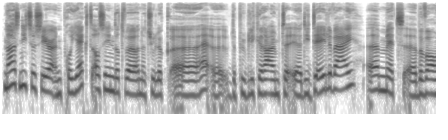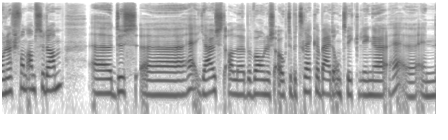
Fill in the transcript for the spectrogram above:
Nou, het is niet zozeer een project als in dat we natuurlijk de publieke ruimte, die delen wij met bewoners van Amsterdam. dus juist alle bewoners ook te betrekken bij de ontwikkelingen en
